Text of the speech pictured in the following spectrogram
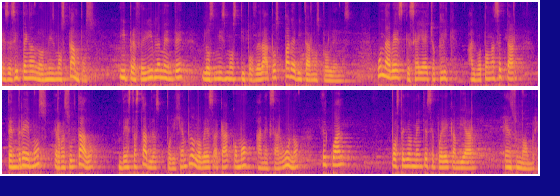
es decir, tengan los mismos campos y preferiblemente los mismos tipos de datos para evitarnos problemas. Una vez que se haya hecho clic al botón aceptar, tendremos el resultado de estas tablas. Por ejemplo, lo ves acá como anexar 1, el cual posteriormente se puede cambiar en su nombre.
